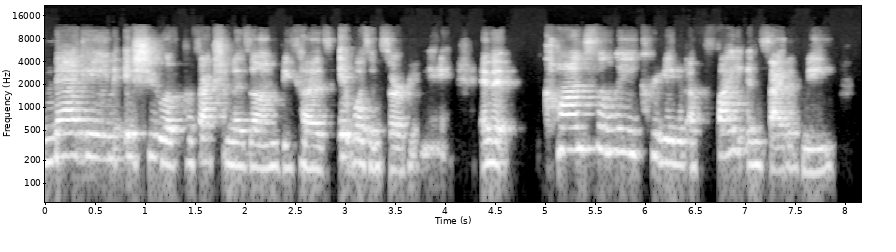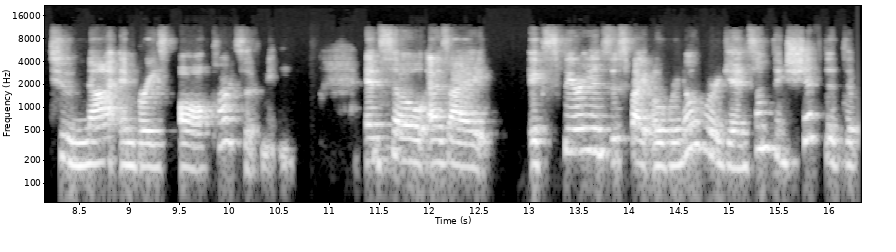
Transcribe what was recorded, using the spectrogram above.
nagging issue of perfectionism because it wasn't serving me. And it constantly created a fight inside of me to not embrace all parts of me. And so as I experienced this fight over and over again, something shifted to,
